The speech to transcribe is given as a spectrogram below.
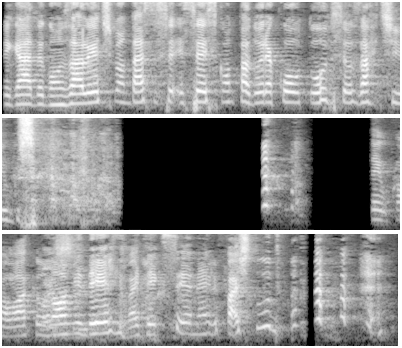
Obrigada, Gonzalo. Eu ia te perguntar se, se esse computador é coautor dos seus artigos. Você coloca o nome ser. dele, vai ter que ser, né? Ele faz tudo.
